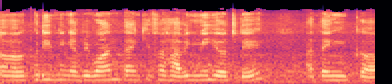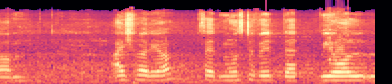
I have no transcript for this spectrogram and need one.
Uh, good evening, everyone. Thank you for having me here today. I think um, Aishwarya said most of it that we all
